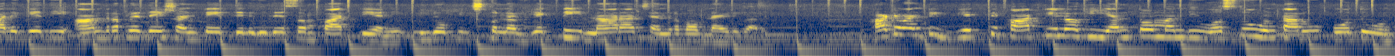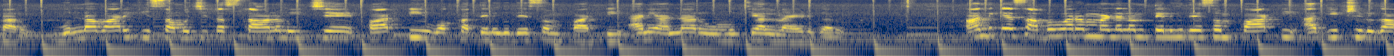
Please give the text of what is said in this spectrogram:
పలికేది ఆంధ్రప్రదేశ్ అంటే తెలుగుదేశం పార్టీ అని. నిరూపించుకున్న వ్యక్తి నారా చంద్రబాబు నాయుడు గారు. అటువంటి వ్యక్తి పార్టీలోకి ఎంతో మంది వస్తూ ఉంటారు పోతూ ఉంటారు. ఉన్నవారికి సముచిత స్థానం ఇచ్చే పార్టీ ఒక్క తెలుగుదేశం పార్టీ అని అన్నారు ముత్యాల నాయుడు గారు. అందుకే సభవరం మండలం తెలుగుదేశం పార్టీ అధ్యక్షుడిగా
